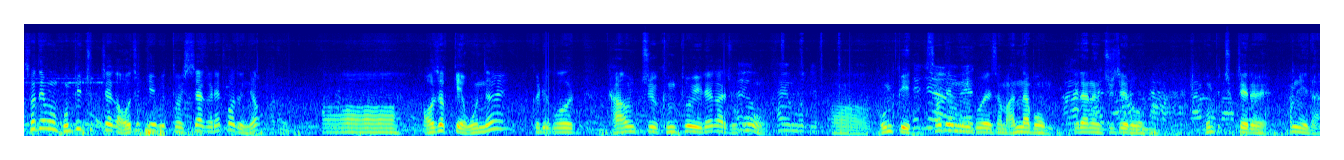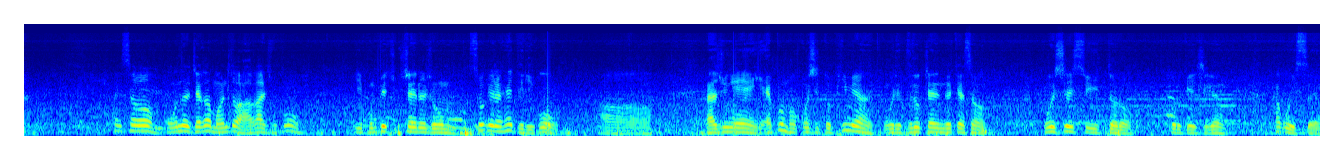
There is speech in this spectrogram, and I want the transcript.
서대문 봄빛 축제가 어저께부터 시작을 했거든요. 어, 어저께 오늘 그리고 다음 주 금토일 해가지고 어, 봄빛 서대문구에서 만나봄이라는 주제로 봄빛 축제를 합니다. 그래서 오늘 제가 먼저 와가지고 이 봄빛 축제를 좀 소개를 해드리고 어, 나중에 예쁜 벚꽃이 또 피면 우리 구독자님들께서 보실 수 있도록 그렇게 지금 하고 있어요.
